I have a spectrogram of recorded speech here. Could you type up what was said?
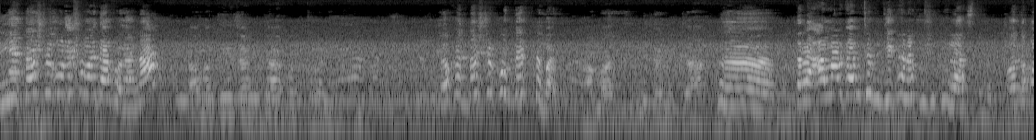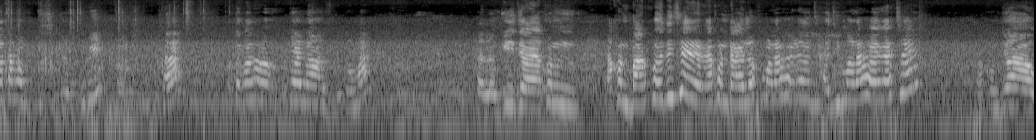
নিজের দোষটা কোনো সময় দেখো না না? আমি যা করতে পারি। লোকের দোষটা খুব দেখতে পারে। আমার জিনিস আমি যা হ্যাঁ তাহলে আমার গামছা আমি যেখানে খুশি খুলে আসতে পারি। অত কথা বলতে কিছু কেন? তুমি? হ্যাঁ? অত কথা কেন আসবে তোমার? হ্যালো গিয়ে যাও এখন এখন বার করে দিয়েছে এখন ডায়লগ মারা হয়ে গেছে ঝাঁঝি মারা হয়ে গেছে। এখন যাও।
